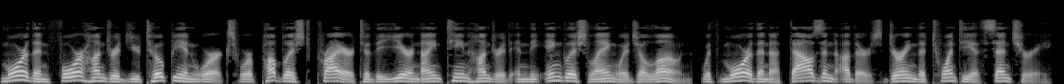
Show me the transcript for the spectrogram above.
More than 400 utopian works were published prior to the year 1900 in the English language alone, with more than a thousand others during the 20th century.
